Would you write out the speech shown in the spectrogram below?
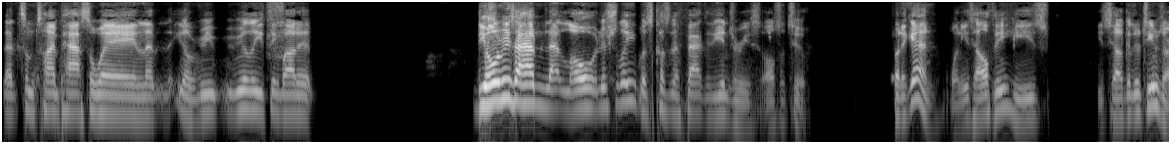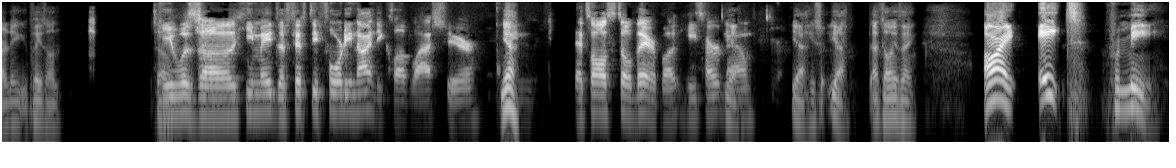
let some time pass away and let you know re- really think about it. The only reason I had him that low initially was because of the fact of the injuries, also too. But again, when he's healthy, he's you see how good their teams are that he plays on. So- He was uh he made the 50 40 90 club last year. I Yeah. mean, it's all still there, but he's hurt Yeah. now. Yeah, he's yeah, that's the only thing. All right, eight for me.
